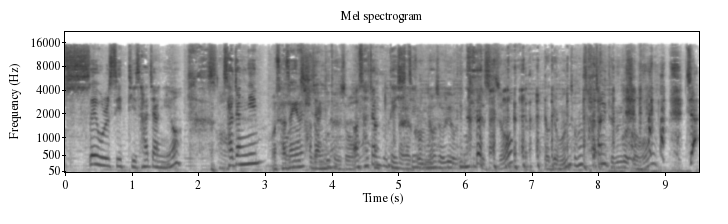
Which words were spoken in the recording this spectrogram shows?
Seoul City 사장이요? 사장님? 어, 사장이나 사장도 시장이나 되죠. 아, 사장도 되시지. 네, 그럼요. 저기 여기 TBS죠. 여기 오면 저는 사장이 되는 거죠. 자,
